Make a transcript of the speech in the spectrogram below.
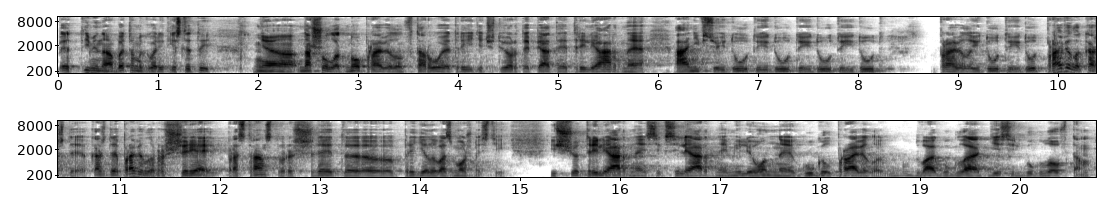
Это, именно об этом и говорит. Если ты э, нашел одно правило, второе, третье, четвертое, пятое, триллиардное, а они все идут и идут и идут и идут, правила идут и идут. Правило каждое, каждое правило расширяет пространство, расширяет э, пределы возможностей. Еще триллиардное, сексиллиардное, миллионное, Google правила, два гугла, 10 гуглов, там,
